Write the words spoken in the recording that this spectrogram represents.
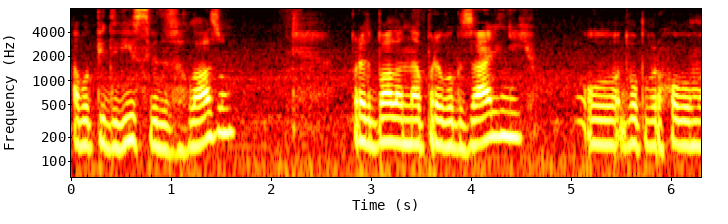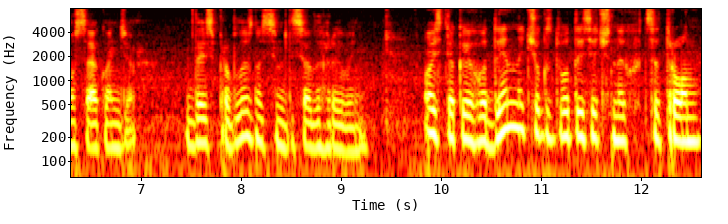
або підвіз від зглазу. Придбала на привокзальній у двоповерховому секонді, десь приблизно 70 гривень. Ось такий годинничок з 2000-х цитрон.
